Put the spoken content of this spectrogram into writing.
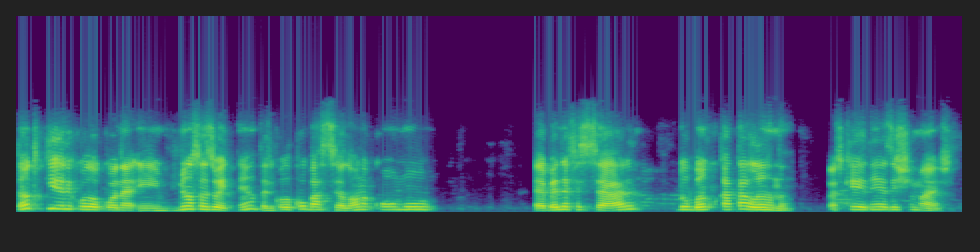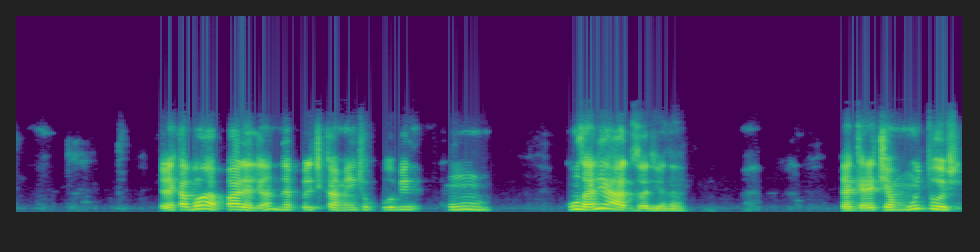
Tanto que ele colocou, né, em 1980, ele colocou Barcelona como é, beneficiário do Banco Catalana. Acho que nem existe mais ele acabou aparelhando né, politicamente o clube com, com os aliados ali, né? Já que ele tinha muitos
